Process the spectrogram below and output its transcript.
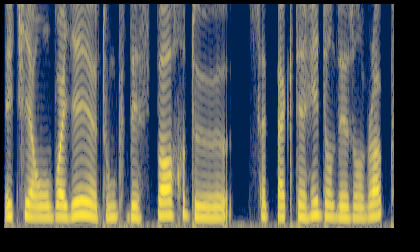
et qui a envoyé donc des spores de cette bactérie dans des enveloppes.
